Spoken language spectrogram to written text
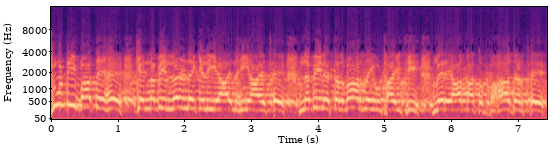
جھوٹی باتیں ہیں کہ نبی لڑنے کے لیے نہیں آئے تھے۔ نبی نے تلوار نہیں اٹھائی تھی۔ میرے آقا تو بہادر تھے۔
